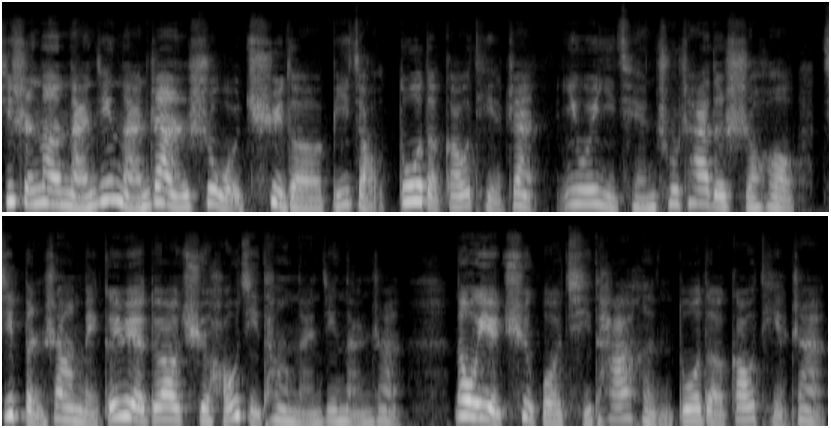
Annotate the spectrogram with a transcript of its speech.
其实呢，南京南站是我去的比较多的高铁站，因为以前出差的时候，基本上每个月都要去好几趟南京南站。那我也去过其他很多的高铁站，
